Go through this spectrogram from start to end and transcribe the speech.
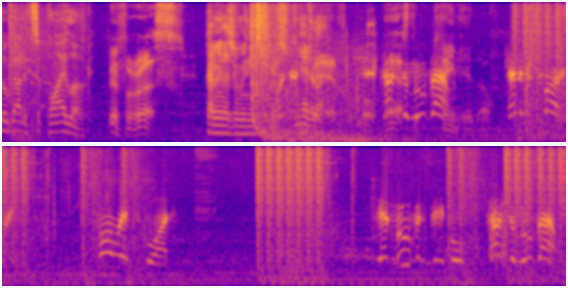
Still got its supply load. Good for us. Cambio de suministros. Mierda. Bad for poor Time to move out. here. Enemy spotted. Fall in, squad. Get moving, people. Time to move out.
